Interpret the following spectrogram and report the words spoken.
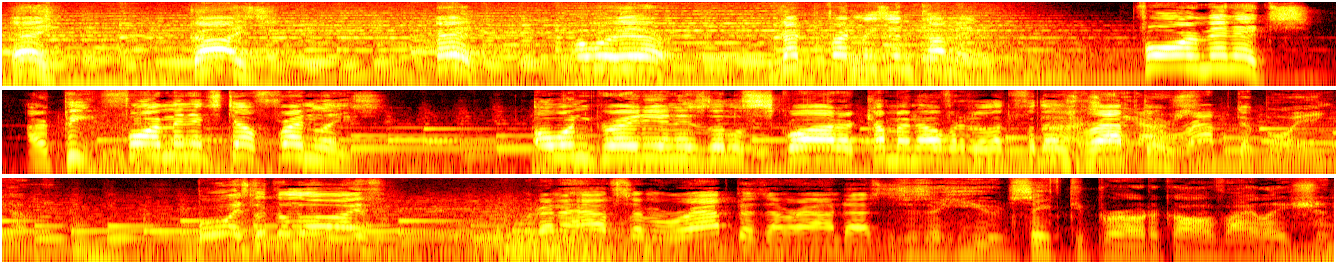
hey, guys. Hey, over here. We got friendlies incoming. Four minutes. I repeat, four minutes till friendlies. Owen Grady and his little squad are coming over to look for those oh, raptors. raptor boy incoming. Boys, look alive. We're gonna have some raptors around us. This is a huge safety protocol violation.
